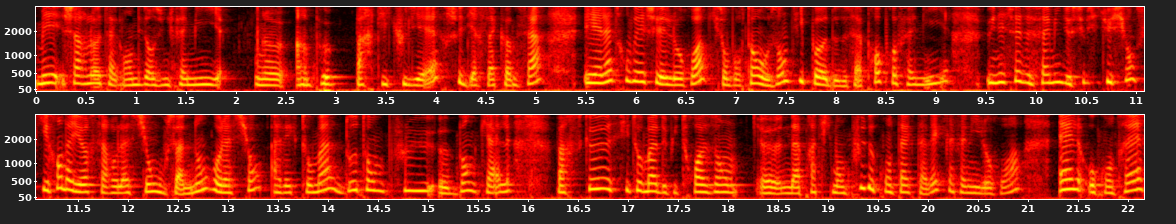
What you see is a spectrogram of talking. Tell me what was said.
mais Charlotte a grandi dans une famille euh, un peu particulière, je vais dire ça comme ça, et elle a trouvé chez les Leroy, qui sont pourtant aux antipodes de sa propre famille, une espèce de famille de substitution, ce qui rend d'ailleurs sa relation ou sa non-relation avec Thomas d'autant plus euh, bancale, parce que si Thomas depuis trois ans euh, n'a pratiquement plus de contact avec la famille Leroy, elle au contraire,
